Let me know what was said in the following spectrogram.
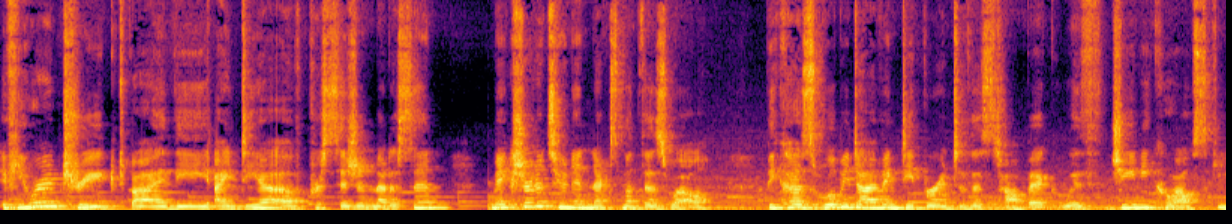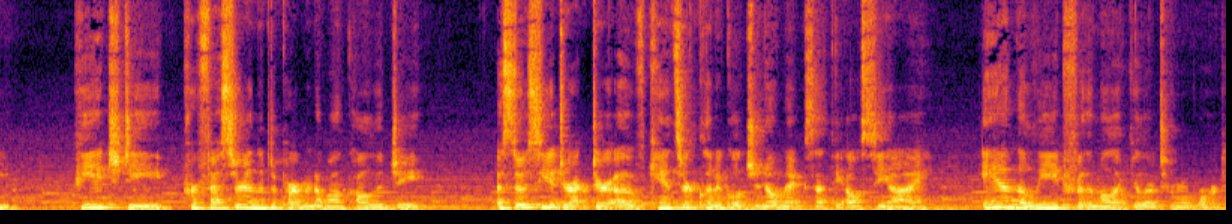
If you were intrigued by the idea of precision medicine, make sure to tune in next month as well, because we'll be diving deeper into this topic with Jeannie Kowalski, PhD, professor in the Department of Oncology, Associate Director of Cancer Clinical Genomics at the LCI, and the lead for the Molecular Tumor Board.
